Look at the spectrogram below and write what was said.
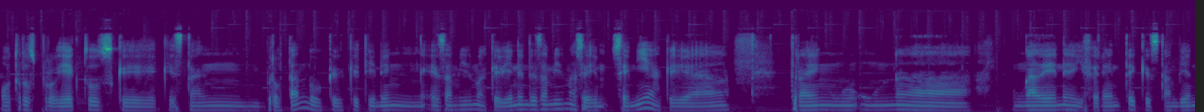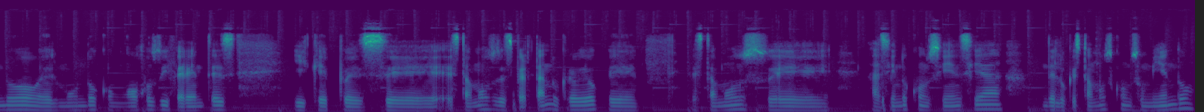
otros proyectos que, que están brotando, que, que, tienen esa misma, que vienen de esa misma semilla, que ya traen una, un ADN diferente, que están viendo el mundo con ojos diferentes y que pues eh, estamos despertando, creo yo que estamos eh, haciendo conciencia de lo que estamos consumiendo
